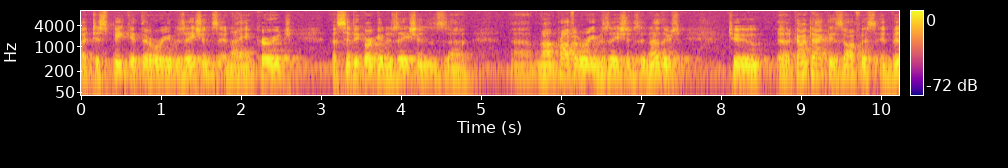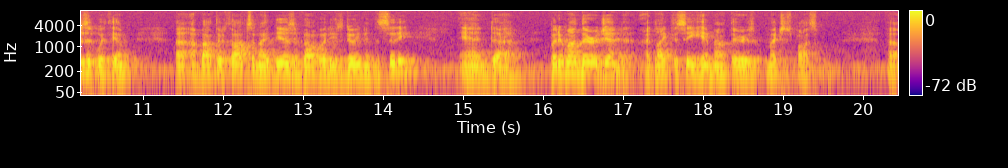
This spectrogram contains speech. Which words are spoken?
uh, to speak at their organizations, and I encourage uh, civic organizations, uh, uh, nonprofit organizations, and others to contact his office and visit with him about their thoughts and ideas about what he's doing in the city, and put him on their agenda. I'd like to see him out there as much as possible. Uh,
